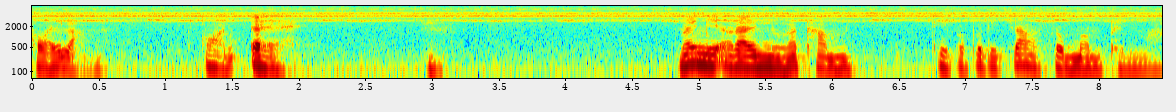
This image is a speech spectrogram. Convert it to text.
ถอยหลัง อ่อนแอ ไม่มีอะไรเหนือธรรมที่พระพุทธเจ้าทรงบำเพ็ญมา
